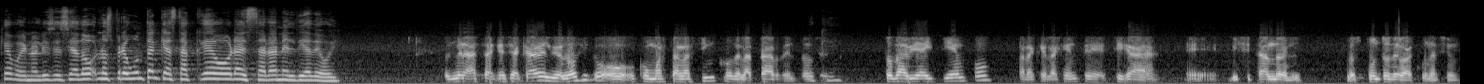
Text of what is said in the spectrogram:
Qué bueno, licenciado. Nos preguntan que hasta qué hora estarán el día de hoy. Pues mira, hasta que se acabe el biológico o como hasta las 5 de la tarde. Entonces, okay. todavía hay tiempo para que la gente siga eh, visitando el, los puntos de vacunación.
